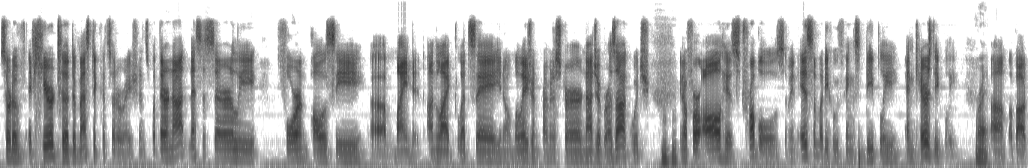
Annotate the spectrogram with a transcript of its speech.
sort of adhere to domestic considerations, but they're not necessarily foreign policy uh, minded. Unlike, let's say, you know, Malaysian Prime Minister Najib Razak, which, mm-hmm. you know, for all his troubles, I mean, is somebody who thinks deeply and cares deeply. right. um, about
